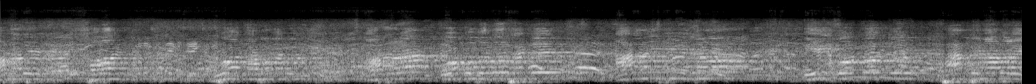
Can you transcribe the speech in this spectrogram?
আপনাদের সবার দোয়া কামনা করি আপনারা ঐক্যবদ্ধ থাকবেন। আগামী দিনের জন্য এই কেউ ভাঙতে না পারে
